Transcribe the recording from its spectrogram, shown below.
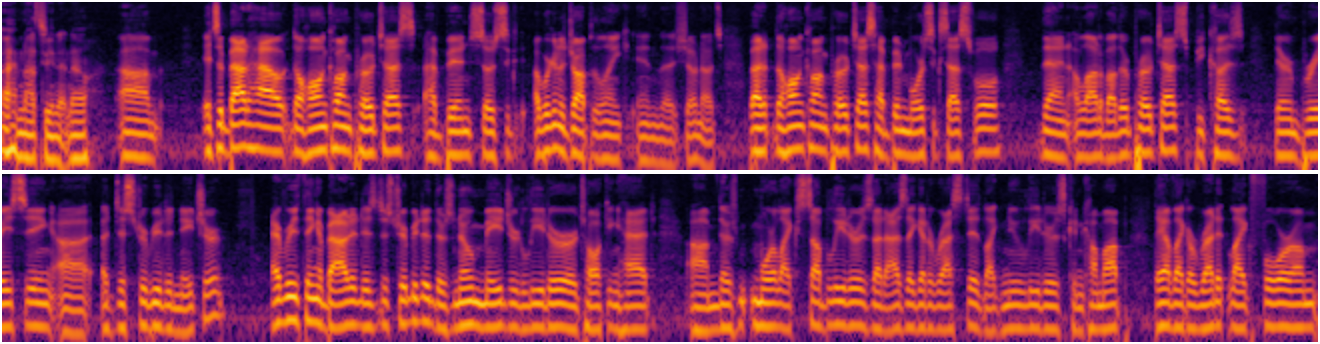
I have not seen it. now. Um, it's about how the Hong Kong protests have been so. suc- uh, We're going to drop the link in the show notes. But the Hong Kong protests have been more successful than a lot of other protests because they're embracing uh, a distributed nature. Everything about it is distributed. There's no major leader or talking head. Um, there's more like sub leaders that, as they get arrested, like new leaders can come up. They have like a Reddit like forum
